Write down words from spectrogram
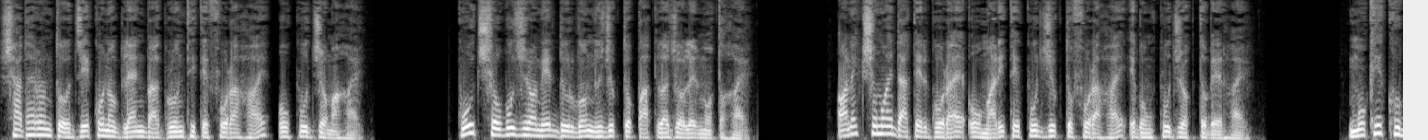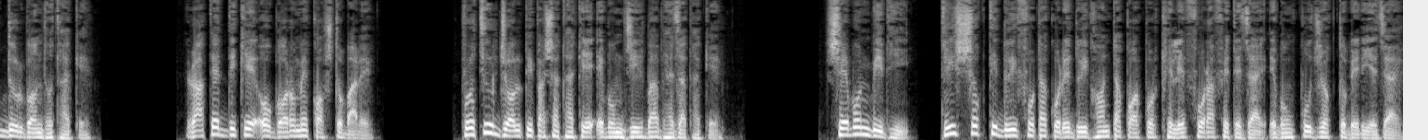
সাধারণত যে কোনো গ্ল্যান্ড বা গ্রন্থিতে ফোড়া হয় ও পুজ জমা হয়। পুজ সবুজ রঙের দুর্গন্ধযুক্ত পাতলা জলের মতো হয়। অনেক সময় দাঁতের গোড়ায় ও মাড়িতে পুজযুক্ত ফোড়া হয় এবং পুজ রক্ত বের হয়। মুখে খুব দুর্গন্ধ থাকে। রাতের দিকে ও গরমে কষ্ট বাড়ে। প্রচুর জল পিপাসা থাকে এবং জিহ্বা ভেজা থাকে। সেবন বিধি, ত্রিশ শক্তি দুই ফোঁটা করে দুই ঘণ্টা পরপর খেলে ফোড়া ফেটে যায় এবং পুজ রক্ত বেরিয়ে যায়।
